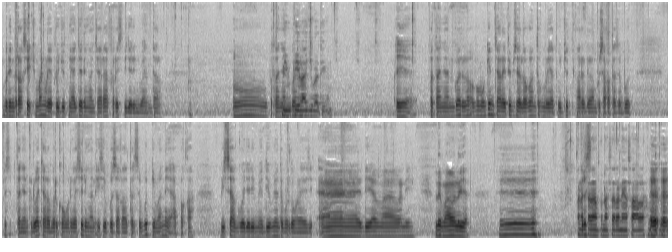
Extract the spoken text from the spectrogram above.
berinteraksi cuman ngeliat wujudnya aja dengan cara keris dijadiin bantal Hmm, pertanyaan gue mimpi lagi berarti kan Iya, pertanyaan gue adalah apa mungkin cara itu bisa dilakukan untuk melihat wujud yang ada dalam pusaka tersebut. Terus pertanyaan kedua, cara berkomunikasi dengan isi pusaka tersebut gimana ya? Apakah bisa gue jadi mediumnya untuk berkomunikasi? Eh, dia mau nih. Lu mau lu ya? Eh, penasaran penasaran yang salah eh, eh,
